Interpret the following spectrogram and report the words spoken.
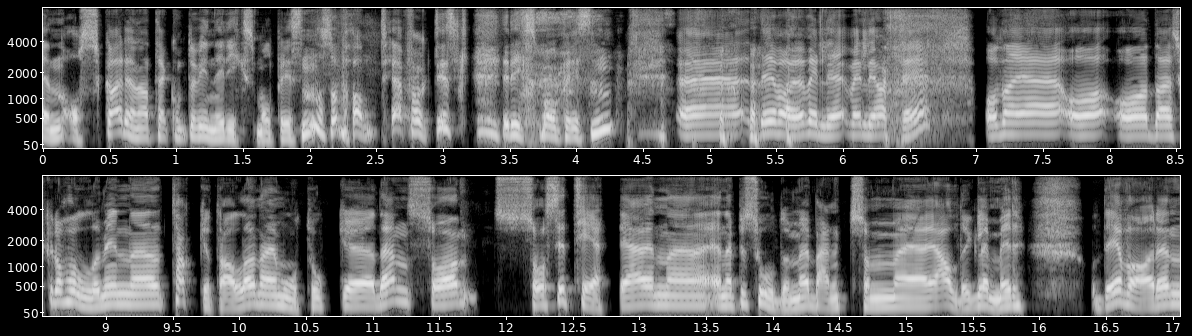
en Oscar enn at jeg kom til å vinne Riksmålprisen, og så vant jeg faktisk Riksmålprisen! Eh, det var jo veldig, veldig artig. Og, jeg, og, og, da jeg skulle holde min uh, takketale når jeg mottok uh, den, så, så, siterte jeg en, uh, en, episode med Bernt som jeg aldri glemmer, og det var en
